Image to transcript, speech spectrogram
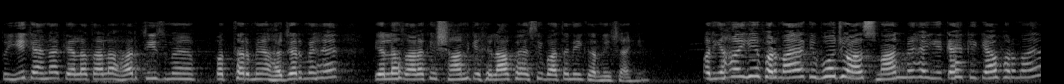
تو یہ کہنا کہ اللہ تعالیٰ ہر چیز میں، پتھر میں، حجر میں ہے، یہ اللہ تعالیٰ کی شان کے خلاف ہے، ایسی باتیں نہیں کرنی چاہیے۔ اور یہاں یہ فرمایا کہ وہ جو آسمان میں ہے، یہ کہہ کے کیا فرمایا؟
